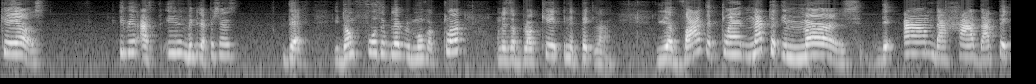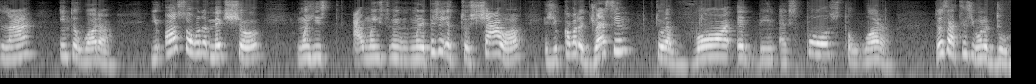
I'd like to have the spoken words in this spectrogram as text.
chaos. Even as even maybe the patient's death. You don't forcibly remove a clot when there's a blockade in the PICC line. You advise the client not to immerse the arm that has that PICC line into water. You also want to make sure when he's uh, when, he's, when the patient is to shower, is you cover the dressing to avoid it being exposed to water. Those are things you want to do.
